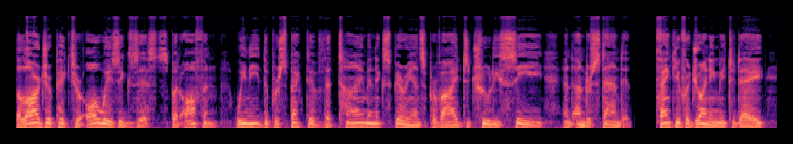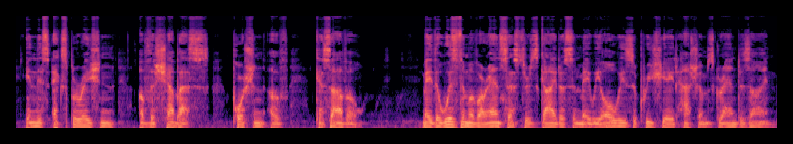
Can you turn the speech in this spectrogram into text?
The larger picture always exists, but often we need the perspective that time and experience provide to truly see and understand it. Thank you for joining me today in this exploration of the Shabbos portion of Ki Savo. May the wisdom of our ancestors guide us and may we always appreciate Hashem's grand design.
